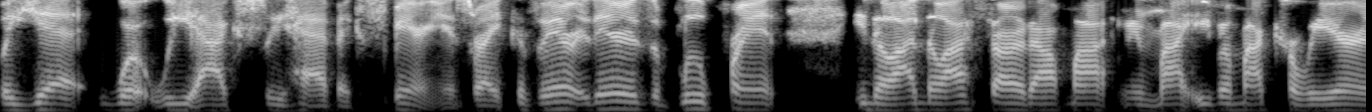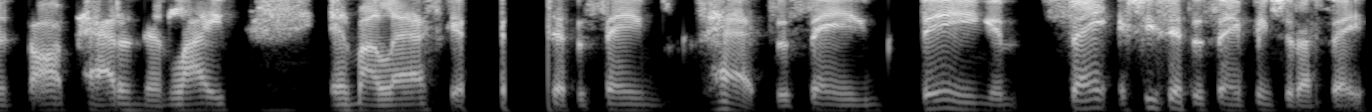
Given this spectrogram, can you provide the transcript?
but yet what we actually have experienced, right? Because there there is a blueprint. You know, I know I started out my my even my career and thought pattern in life, in my last had the same had the same thing, and same she said the same thing. Should I say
